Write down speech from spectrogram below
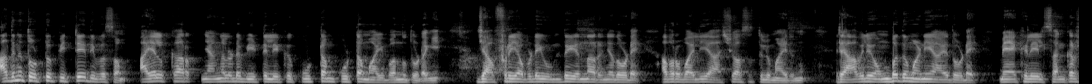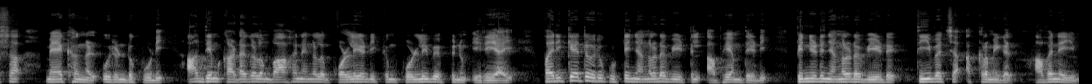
അതിന് തൊട്ടു പിറ്റേ ദിവസം അയൽക്കാർ ഞങ്ങളുടെ വീട്ടിലേക്ക് കൂട്ടം കൂട്ടമായി വന്നു തുടങ്ങി. ജാഫ്രി അവിടെയുണ്ട് എന്നറിഞ്ഞതോടെ അവർ വലിയ ആശ്വാസത്തിലുമായിരുന്നു രാവിലെ ഒമ്പത് മണിയായതോടെ മേഖലയിൽ സംഘർഷ മേഘങ്ങൾ ഉരുണ്ടുകൂടി. ആദ്യം കടകളും വാഹനങ്ങളും കൊള്ളയടിക്കും കൊള്ളിവെപ്പിനും ഇരയായി. പരിക്കേറ്റ ഒരു കുട്ടി ഞങ്ങളുടെ വീട്ടിൽ അഭയം തേടി. പിന്നീട് ഞങ്ങളുടെ വീട് തീവച്ച അക്രമികൾ അവനെയും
